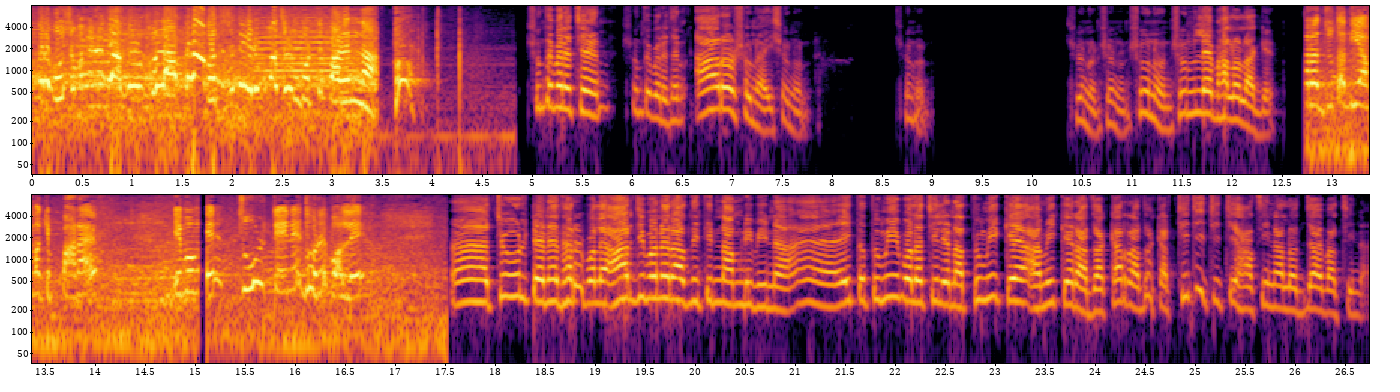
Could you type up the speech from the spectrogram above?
আপনারা বৈষম্য বিরোধী আন্দোলন করলে আপনারা আমাদের সাথে এরকম আচরণ করতে পারেন না। শুনতে পেরেছেন? শুনতে পেরেছেন? আরও শোনাই শুনুন। শুনুন। শুনুন শুনুন শুনুন শুনলে ভালো লাগে। তারা জুতা দিয়ে আমাকে পাড়ায় এবং চুল টেনে ধরে বলে আহ, চুল টেনে ধরে বলে আর জীবনে রাজনীতির নাম নিবি না। হ্যাঁ, এই তো তুমিই বলেছিলে না তুমি কে? আমি কে? রাজাকার রাজাকার। চিচি চিচি হাসিনা লজ্জায় বাঁচি না।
